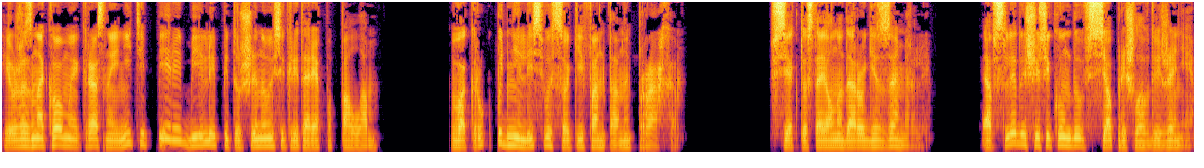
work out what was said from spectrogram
и уже знакомые красные нити перебили петушиного секретаря пополам. Вокруг поднялись высокие фонтаны праха. Все, кто стоял на дороге, замерли. А в следующую секунду все пришло в движение.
